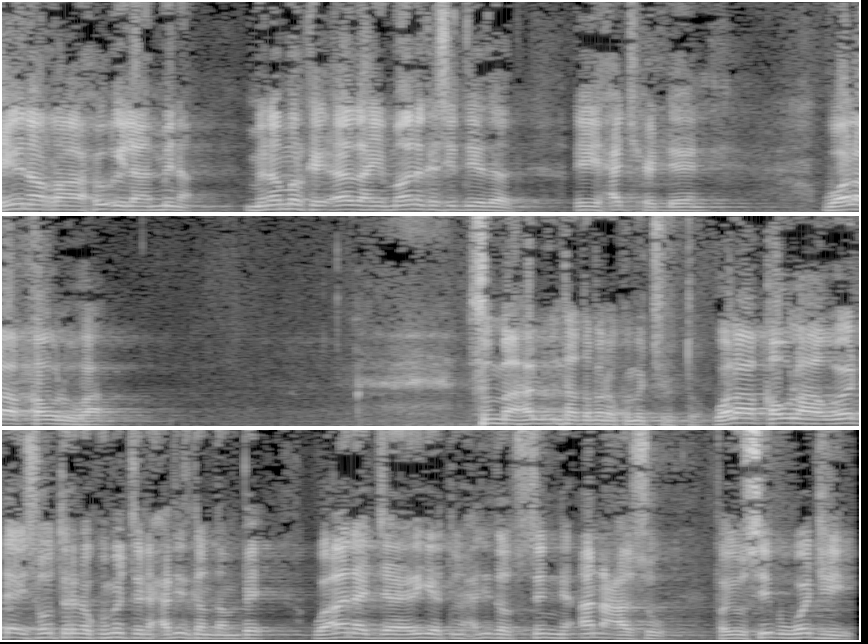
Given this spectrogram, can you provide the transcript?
xiina raaxuu ilaa mina. Mina markay aadahay maalinka sideedaad ayay xaj xidheen walaa qawluha uma ahlu intaa dambena kuma jirto walaa qawlaha weedha ay soo tirina kuma jirin xadiidkan dambe wa ana jaariyatun xadiidatu sinni ancasu fayusiibu wajhi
